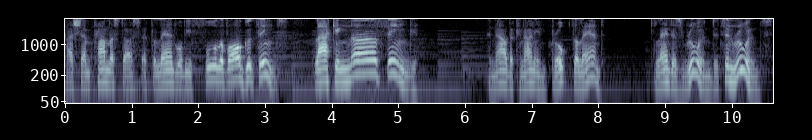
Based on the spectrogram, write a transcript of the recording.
Hashem promised us that the land will be full of all good things, lacking nothing. And now the Canaanim broke the land. The land is ruined. It's in ruins.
